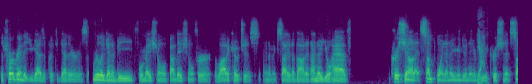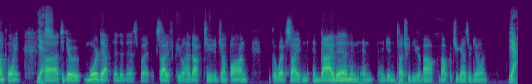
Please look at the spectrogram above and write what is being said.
the program that you guys have put together is really going to be formational and foundational for a lot of coaches. And I'm excited about it. I know you'll have Christian on at some point. I know you're going to do an interview yeah. with Christian at some point. Yes. Uh, to go more depth into this, but excited for people to have the opportunity to jump on the website and, and dive in and, and, and get in touch with you about about what you guys are doing. Yeah,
